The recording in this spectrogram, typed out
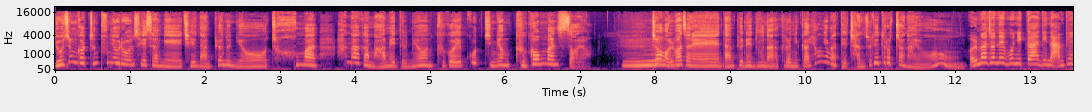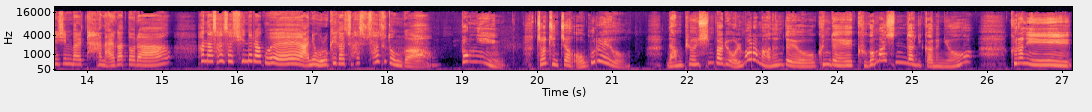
요즘 같은 풍요로운 세상에 제 남편은요, 정말 하나가 마음에 들면 그거에 꽂히면 그것만 써요. 음. 저 얼마 전에 남편의 누나 그러니까 형님한테 잔소리 들었잖아요. 얼마 전에 보니까 네 남편 신발 다 낡았더라. 하나 사서 신으라고 해. 아니면 올케 가서 사주던가. 형님, 저 진짜 억울해요. 남편 신발이 얼마나 많은데요. 근데 그것만 신다니까는요. 그러니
